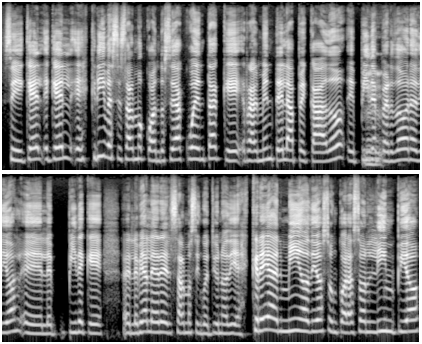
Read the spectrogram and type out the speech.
sí, que él, que él escribe ese salmo cuando se da cuenta que realmente él ha pecado, eh, pide perdón a Dios, le pide que, le voy a leer el Salmo 51, 10. Crea en mí, oh Dios, un corazón limpio,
